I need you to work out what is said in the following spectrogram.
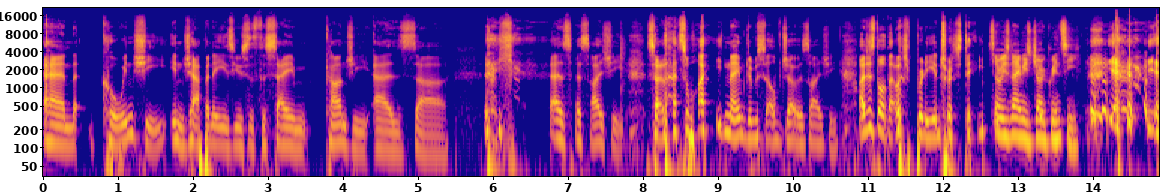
and Koinchi in Japanese uses the same kanji as uh, as Hisaishi. So that's why he named himself Joe Hisaishi. I just thought that was pretty interesting. So his name is Joe Quincy. yeah, yeah.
